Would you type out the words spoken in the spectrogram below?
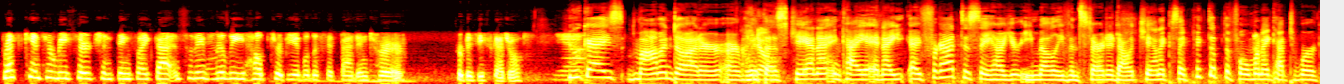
breast cancer research and things like that, and so they've really helped her be able to fit that into her her busy schedule. You guys, mom and daughter, are with us, Jana and Kaia. And I, I forgot to say how your email even started out, Jana, because I picked up the phone when I got to work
